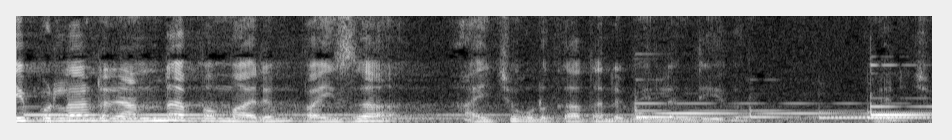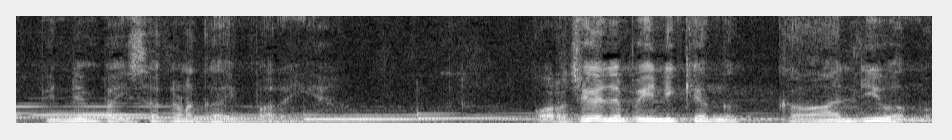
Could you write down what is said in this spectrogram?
ഈ പിള്ളേരുടെ രണ്ടപ്പന്മാരും പൈസ അയച്ചു കൊടുക്കാത്തതിന്റെ പേരിൽ എന്ത് ചെയ്തു? മരിച്ചു. പിന്നെയും പൈസ കണക്കായി പറയുക. കുറച്ച് കഴിഞ്ഞപ്പോൾ എനിക്കങ്ങ് കാലി വന്നു.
